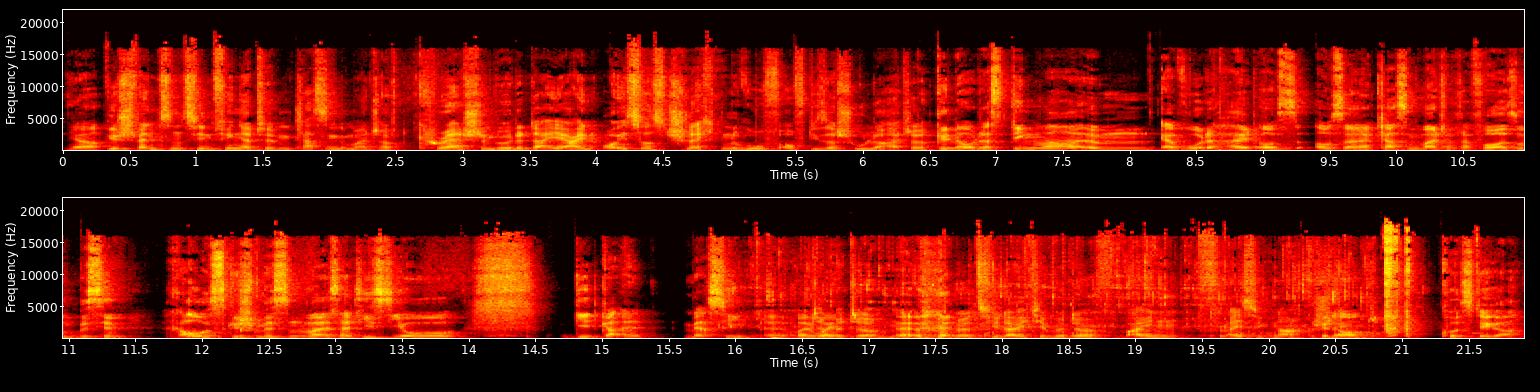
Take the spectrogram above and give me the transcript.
Ja. wir schwänzen zehn Fingertippen Klassengemeinschaft crashen würde, da er einen äußerst schlechten Ruf auf dieser Schule hatte. Genau, das Ding war, ähm, er wurde halt aus, aus seiner Klassengemeinschaft davor so ein bisschen rausgeschmissen, weil es halt hieß, yo, geht gar nicht. Merci, äh, by the way. bitte. Ihr hört's vielleicht, hier wird der Wein fleißig nachgeschenkt. Genau. Kuss, Digga.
